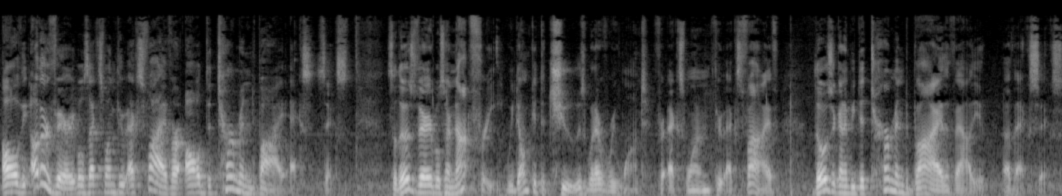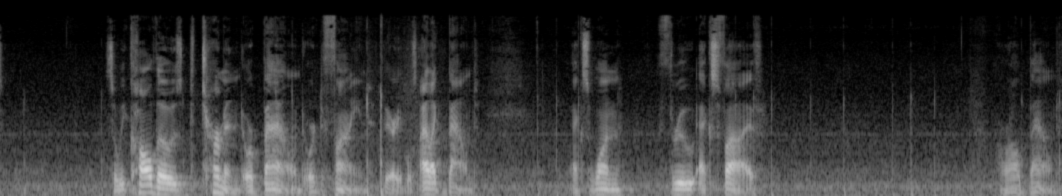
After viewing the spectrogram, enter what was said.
all the other variables, x1 through x5, are all determined by x6. So those variables are not free. We don't get to choose whatever we want for x1 through x5. Those are going to be determined by the value of x6. So we call those determined or bound or defined variables. I like bound. x1 through x5 are all bound.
